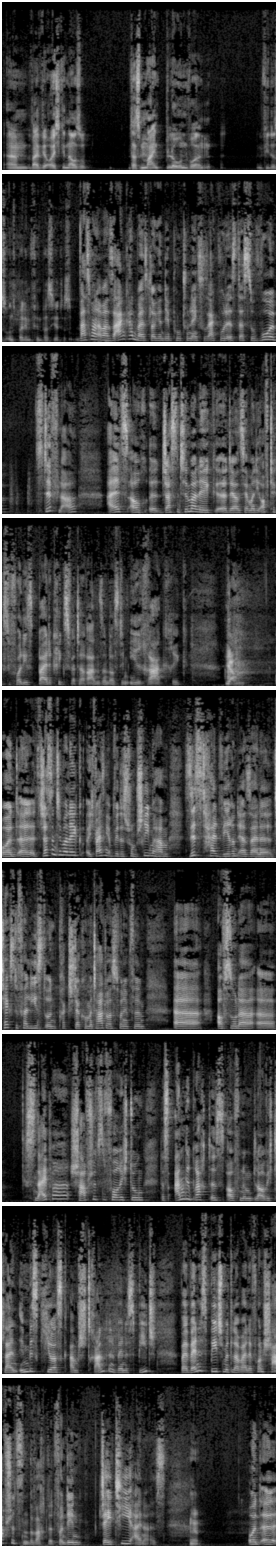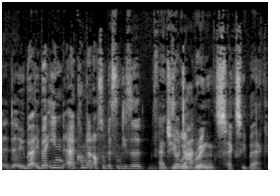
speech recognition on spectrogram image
ähm, weil wir euch genauso das Mind blown wollen, wie das uns bei dem Film passiert ist. Was man aber sagen kann, weil es glaube ich an dem Punkt schon längst gesagt wurde, ist, dass sowohl Stifler als auch äh, Justin Timberlake, äh, der uns ja immer die Off-Texte vorliest, beide Kriegsveteranen sind aus dem Irakkrieg. Ja, Und äh, Justin Timberlake, ich weiß nicht, ob wir das schon beschrieben haben, sitzt halt, während er seine Texte verliest und praktisch der Kommentator ist von dem Film, äh, auf so einer äh, Sniper-Scharfschützenvorrichtung, das angebracht ist auf einem, glaube ich, kleinen Imbisskiosk am Strand in Venice Beach, weil Venice Beach mittlerweile von Scharfschützen bewacht wird, von denen JT einer ist. ja. Und äh, über, über ihn äh, kommt dann auch so ein bisschen diese And he will Soldaten. bring sexy back.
